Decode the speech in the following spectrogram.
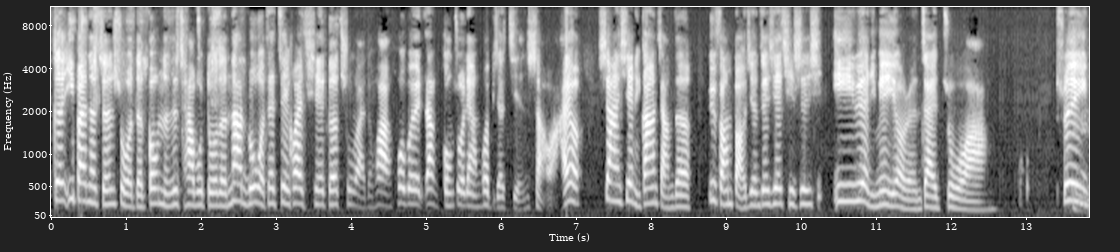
跟一般的诊所的功能是差不多的。那如果在这一块切割出来的话，会不会让工作量会比较减少啊？还有像一些你刚刚讲的预防保健这些，其实医院里面也有人在做啊，所以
